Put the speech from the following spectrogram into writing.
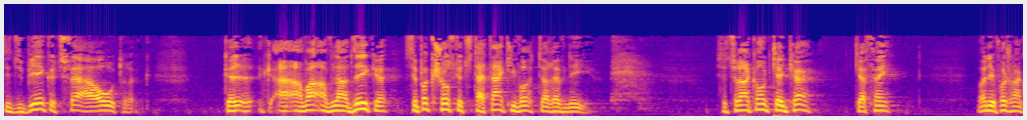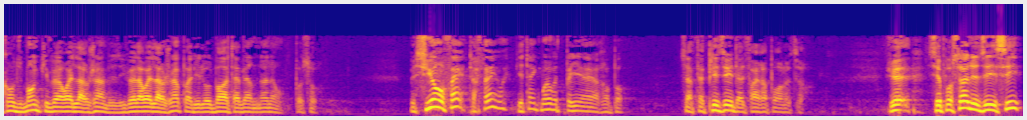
C'est du bien que tu fais à autre en, en voulant dire que c'est pas quelque chose que tu t'attends qui va te revenir. Si tu rencontres quelqu'un qui a faim, moi, des fois, je rencontre du monde qui veut avoir de l'argent. Ils veulent avoir de l'argent pour aller l'autre bord à la taverne. Non, non, pas ça. Mais si on fait, t'as faim, oui. Viens avec moi, on va te payer un repas. Ça me fait plaisir de faire rapport de ça. C'est pour ça, nous dit ici,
